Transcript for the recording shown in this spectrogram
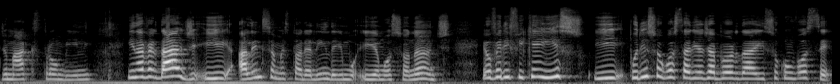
de Max Trombini. E na verdade, e além de ser uma história linda e, e emocionante, eu verifiquei isso e por isso eu gostaria de abordar isso com você.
